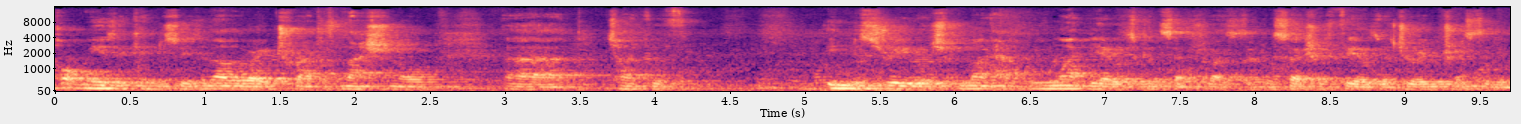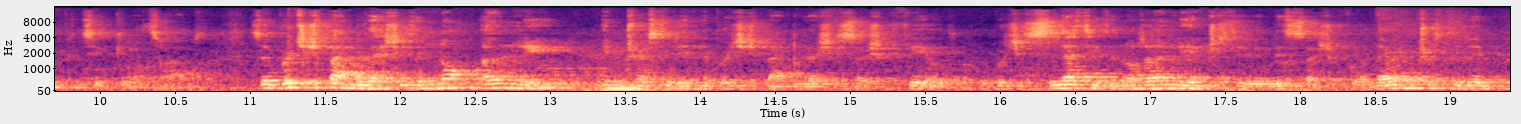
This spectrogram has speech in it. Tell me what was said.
pop music industry is another very transnational uh, type of industry which might have, might be able to conceptualize as social fields which are interested in particular types. So British Bangladeshis are not only interested in the British Bangladeshi social field, the British Sylhetis are not only interested in this social field, they're interested in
